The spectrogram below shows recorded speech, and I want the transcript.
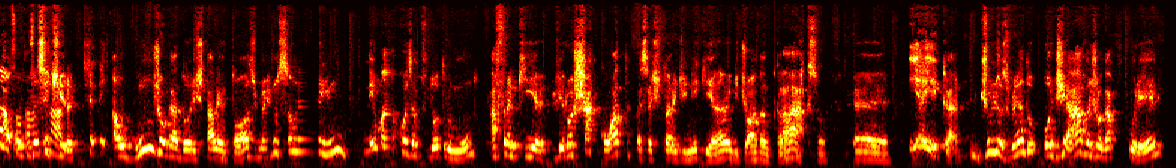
Não, você tira. Você tem alguns jogadores talentosos, mas não são nenhum, nenhuma coisa do outro mundo. A franquia virou chacota com essa história de Nick Young, Jordan Clarkson. É, e aí, cara? O Julius Randle odiava jogar por ele.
